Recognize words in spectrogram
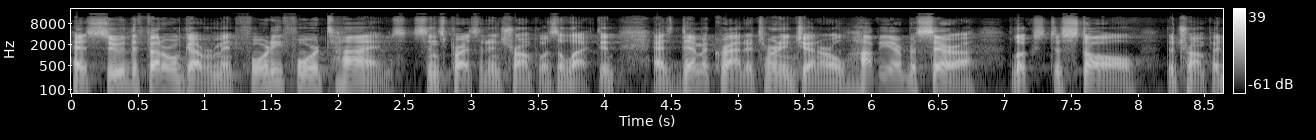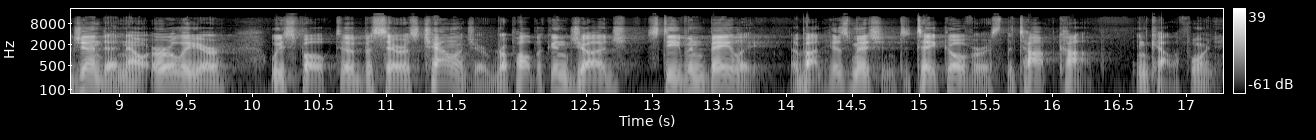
has sued the federal government 44 times since President Trump was elected as Democrat Attorney General Xavier Becerra looks to stall the Trump agenda. Now, earlier, we spoke to Becerra's challenger, Republican Judge Steven Bailey, about his mission to take over as the top cop in California.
